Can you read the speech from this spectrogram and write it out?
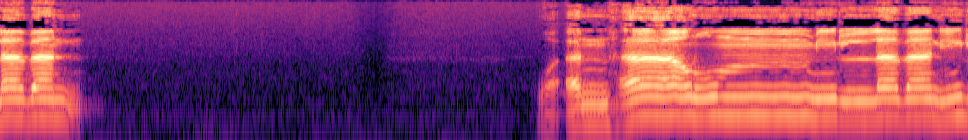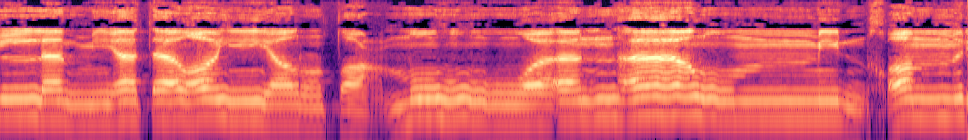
لبن وأنهار من لبن لم يتغير طعمه وأنهار من خمر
